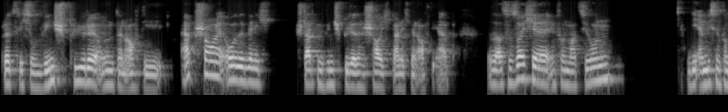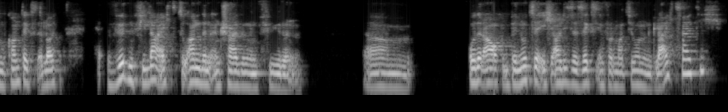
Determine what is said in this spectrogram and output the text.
plötzlich so Wind spüre und dann auf die App schaue oder wenn ich starken Wind spüre, dann schaue ich gar nicht mehr auf die App. Also, also solche Informationen, die ein bisschen vom Kontext erläutern, würden vielleicht zu anderen Entscheidungen führen. Ähm, oder auch benutze ich all diese sechs Informationen gleichzeitig?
